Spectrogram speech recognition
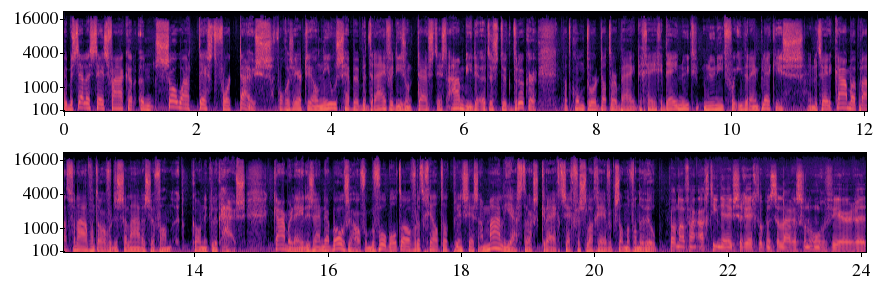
We bestellen steeds vaker een SOA-test voor thuis. Volgens RTL Nieuws hebben bedrijven die zo'n thuistest aanbieden het een stuk drukker. Dat komt doordat er bij de GGD nu, niet voor iedereen plek is. En de Tweede Kamer praat vanavond over de salarissen van het Koninklijk Huis. Kamerleden zijn daar boos over. Bijvoorbeeld over het geld dat prinses Amalia straks krijgt, zegt verslaggever Xander van der Wulp. Vanaf haar achttiende heeft ze recht op een salaris van ongeveer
